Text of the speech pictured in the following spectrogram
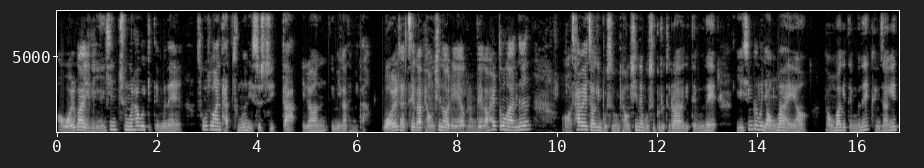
어, 월과 일이 인신충을 하고 있기 때문에 소소한 다툼은 있을 수 있다. 이런 의미가 됩니다. 월 자체가 병신월이에요. 그럼 내가 활동하는 어, 사회적인 모습은 병신의 모습으로 드러나기 때문에 이 신금은 역마예요. 역마기 때문에 굉장히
